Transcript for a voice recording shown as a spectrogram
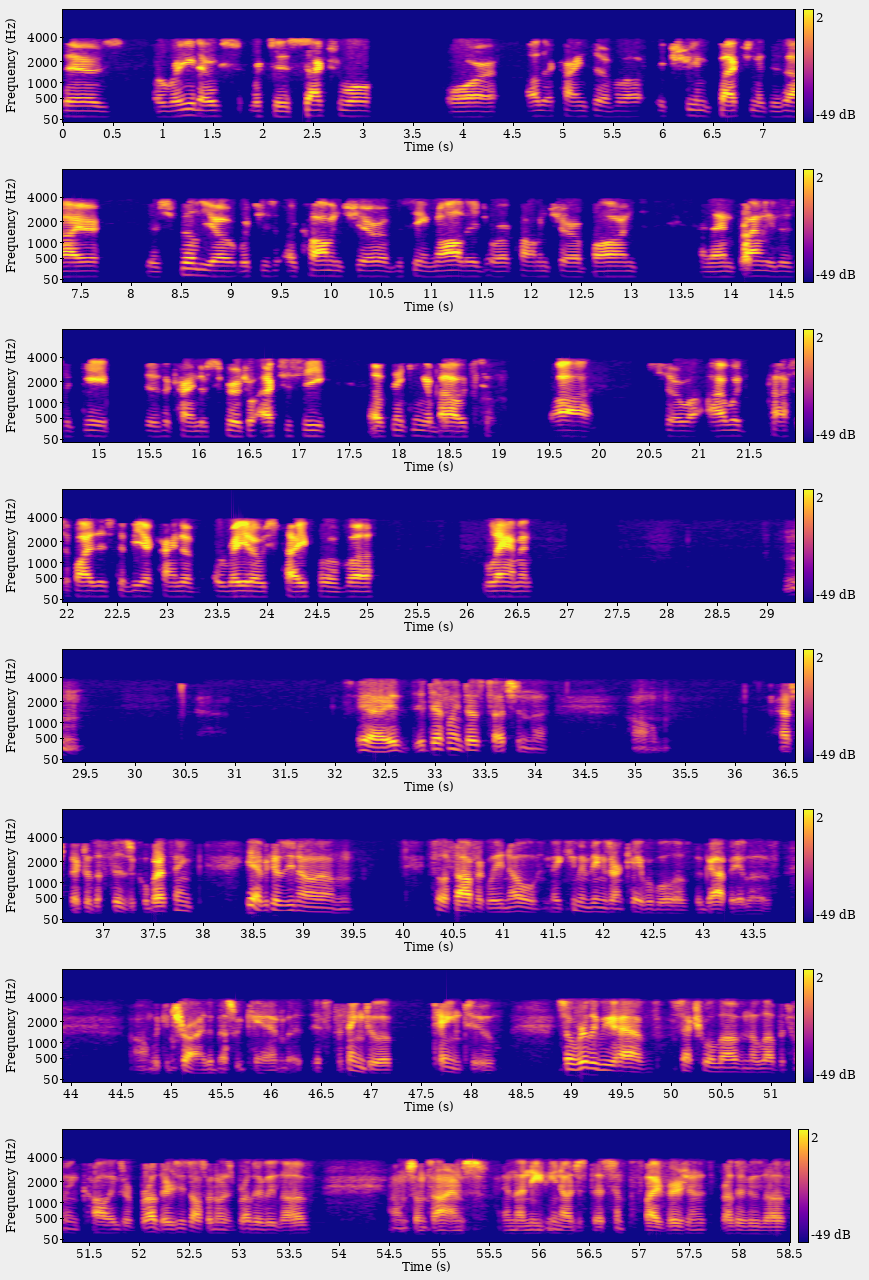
There's erotos, which is sexual or other kinds of uh, extreme affectionate desire. There's filio, which is a common share of the same knowledge or a common share of bonds. And then finally, there's agape. There's a kind of spiritual ecstasy of thinking about God. So uh, I would classify this to be a kind of Erotos type of uh, lament. Hmm. Yeah, it it definitely does touch in the um aspect of the physical, but I think yeah, because you know, um philosophically, no, like human beings aren't capable of agape love. Um, we can try the best we can, but it's the thing to attain to. So really, we have sexual love and the love between colleagues or brothers. It's also known as brotherly love um, sometimes, and then you know just a simplified version. It's brotherly love.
